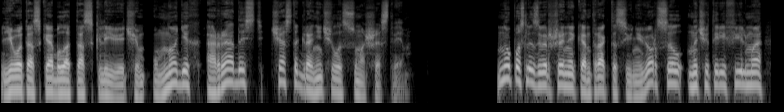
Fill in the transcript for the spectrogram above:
Его тоска была тоскливее, чем у многих, а радость часто граничила с сумасшествием. Но после завершения контракта с Universal на четыре фильма —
